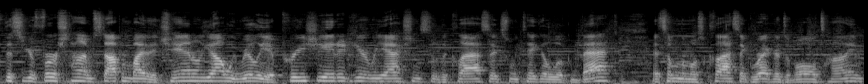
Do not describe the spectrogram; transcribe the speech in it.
If this is your first time stopping by the channel, y'all, we really appreciate it here. Reactions to the Classics, we take a look back at some of the most classic records of all time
